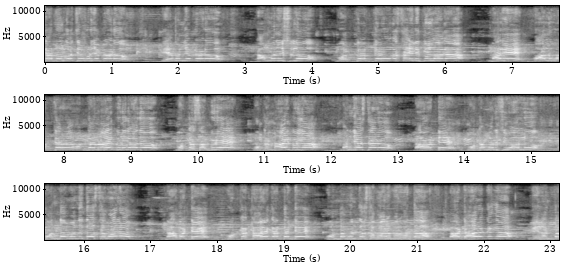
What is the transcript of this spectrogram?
కర్నూలుకు వచ్చినప్పుడు చెప్పాడు. ఏమని చెప్పాడు? కమ్యూనిస్టులు ఒక్కొక్కరు ఒక సైనికుల్లాగా మరి వాళ్ళు ఒక్కరు ఒక్క నాయకుడు కాదు ఒక్క సభ్యుడే ఒక నాయకుడుగా పనిచేస్తాడు. కాబట్టి ఒక మనిషి వాళ్ళు వంద మందితో సమానం. కాబట్టి ఒక్క కార్యకర్త అంటే వంద మందితో సమానం మనమంతా కాబట్టి ఆ రకంగా మీరంతా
